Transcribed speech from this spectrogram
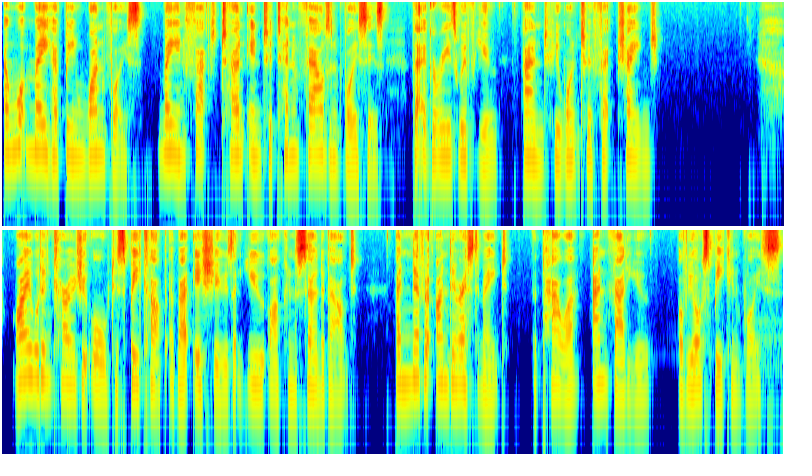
and what may have been one voice may in fact turn into 10,000 voices that agrees with you and who want to effect change. I would encourage you all to speak up about issues that you are concerned about and never underestimate the power and value of your speaking voice.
